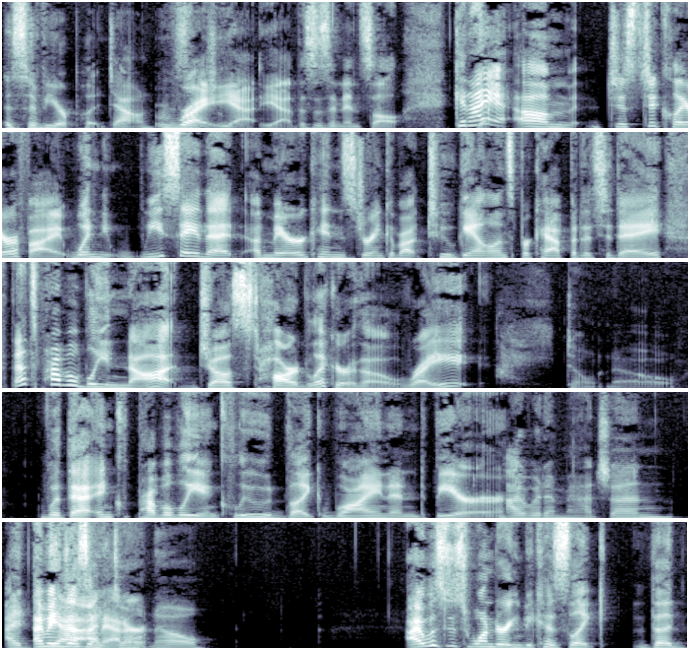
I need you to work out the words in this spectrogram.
a severe put down. Right. Yeah. Yeah. This is an insult. Can I, um, just to clarify, when we say that Americans drink about two gallons per capita today, that's probably not just hard liquor, though, right? I don't know. Would that inc- probably include like wine and beer? I, would imagine. I, I mean, it doesn't matter. I don't know. I was just wondering because like the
